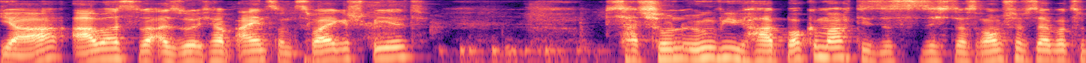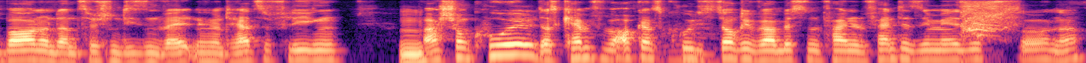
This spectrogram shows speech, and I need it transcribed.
Ja, aber es war, also ich habe eins und zwei gespielt. Das hat schon irgendwie hart Bock gemacht, dieses, sich das Raumschiff selber zu bauen und dann zwischen diesen Welten hin und her zu fliegen. Mhm. War schon cool. Das Kämpfen war auch ganz cool. Die Story war ein bisschen Final Fantasy-mäßig, so, ne?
